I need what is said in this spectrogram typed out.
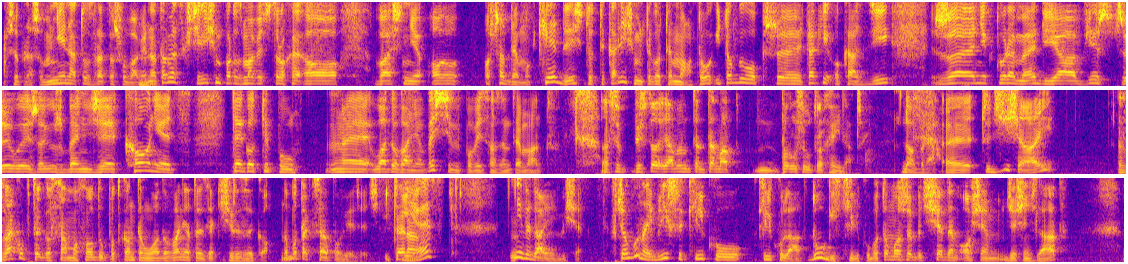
Przepraszam, mniej na to zwracasz uwagę. Natomiast chcieliśmy porozmawiać trochę o właśnie o, o Shademo. Kiedyś dotykaliśmy tego tematu i to było przy takiej okazji, że niektóre media wieszczyły, że już będzie koniec tego typu e, ładowania. Weź się wypowiedz na ten temat. Znaczy, wiesz co, ja bym ten temat poruszył trochę inaczej. Dobra. E, czy dzisiaj zakup tego samochodu pod kątem ładowania to jest jakieś ryzyko? No bo tak trzeba powiedzieć. I teraz Jest? nie wydaje mi się. W ciągu najbliższych kilku, kilku lat, długich kilku, bo to może być 7, 8, 10 lat,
